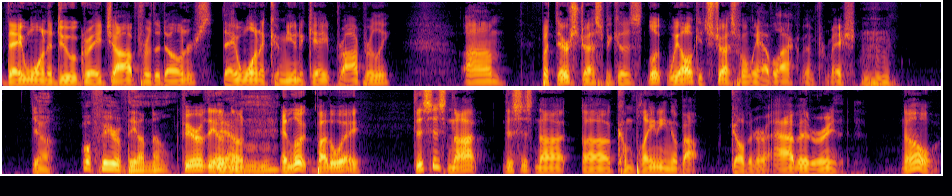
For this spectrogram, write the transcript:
They want to do a great job for the donors. They want to communicate properly. Um, but they're stressed because look, we all get stressed when we have a lack of information. Mm-hmm. Yeah. Well, fear of the unknown. Fear of the yeah. unknown. Mm-hmm. And look, by the way, this is not this is not uh, complaining about Governor Abbott or anything. No,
